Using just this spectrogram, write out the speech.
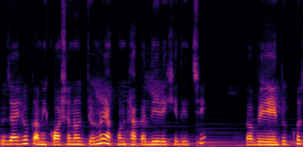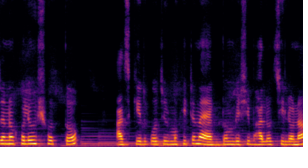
তো যাই হোক, আমি কষানোর জন্য এখন ঢাকা দিয়ে রেখে দিচ্ছি। তবে দুঃখজনক হলেও সত্য, আজকের কচুরমুখীটা না একদম বেশি ভালো ছিল না।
